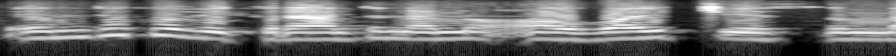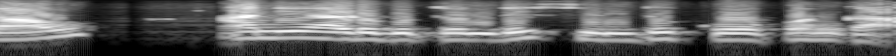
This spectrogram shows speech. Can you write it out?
ఎందుకు విక్రాంత్ నన్ను అవాయిడ్ చేస్తున్నావు? అని అడుగుతుంది సింధు కోపంగా.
